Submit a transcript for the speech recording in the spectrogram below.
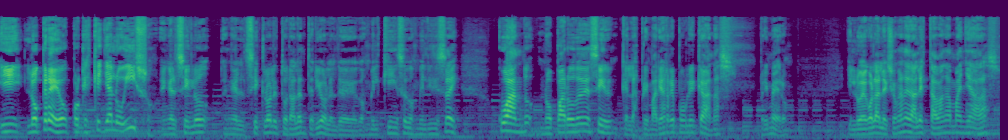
Y lo creo porque es que ya lo hizo en el, siglo, en el ciclo electoral anterior, el de 2015-2016, cuando no paró de decir que las primarias republicanas, primero, y luego la elección general estaban amañadas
